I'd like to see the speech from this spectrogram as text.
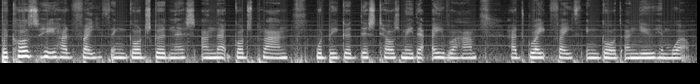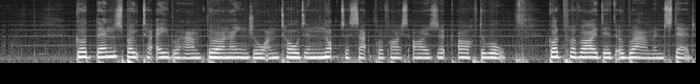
Because he had faith in God's goodness and that God's plan would be good, this tells me that Abraham had great faith in God and knew him well. God then spoke to Abraham through an angel and told him not to sacrifice Isaac after all. God provided a ram instead.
